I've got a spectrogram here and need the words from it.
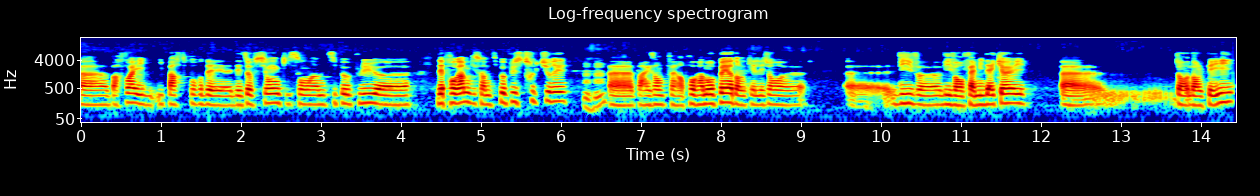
euh, parfois ils, ils, partent pour des, des options qui sont un petit peu plus euh, des programmes qui sont un petit peu plus structurés. Mm-hmm. Euh, par exemple, faire un programme au pair dans lequel les gens euh, vivent vivent en famille d'accueil dans, dans le pays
